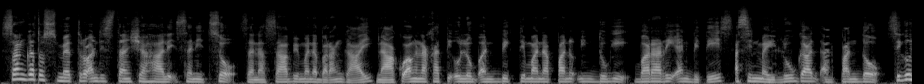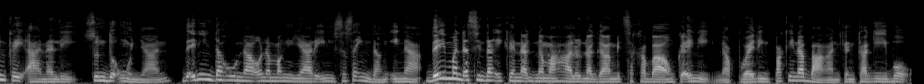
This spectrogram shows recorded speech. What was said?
Sanggatos metro ang distansya hali sa Nitso. Sa nasabi man na barangay, na ako ang nakatiulob ang biktima na panunindugi, barari ang bitis, asin may lugad ang pando. Sigun kay Anali, sundo ngunyan, dainin dahunao na mangyayari ini sa saindang ina. Day man da sindang ikanag na mahalo na gamit sa kabaong kaini na pwedeng pakinabangan kan kagibo.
